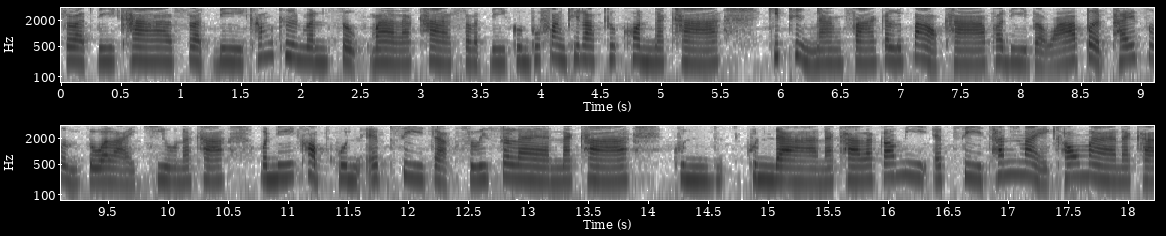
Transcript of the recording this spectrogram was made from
สวัสดีค่ะ สวัสดีค่ำคืนวันศุกร์มาแล้วค่ะ สวัสดีคุณผู้ฟังที่รักทุกคนนะคะ คิดถึงนางฟ้ากันหรือเปล่าคะ พอดีแบบว่าเปิดไพ่ส่วนตัวหลายคิวนะคะ วันนี้ขอบคุณ FC จากสวิตเซอร์แลนด์นะคะ คุณคุณดานะคะ แล้วก็มี FC ท่านใหม่เข้ามานะคะ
